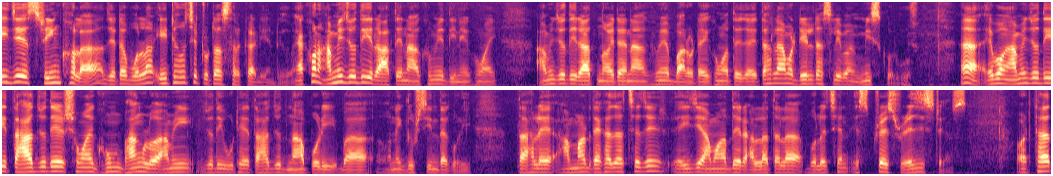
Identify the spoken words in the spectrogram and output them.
এই যে শৃঙ্খলা যেটা বললাম এটা হচ্ছে টোটাল সার্কাডিয়ান রিদম এখন আমি যদি রাতে না ঘুমিয়ে দিনে ঘুমাই আমি যদি রাত নয়টায় না ঘুমিয়ে বারোটায় ঘুমাতে যাই তাহলে আমার ডেল্টা স্লিপ আমি মিস করব। হ্যাঁ এবং আমি যদি তাহাজুদের সময় ঘুম ভাঙলো আমি যদি উঠে তাহাজুদ না পড়ি বা অনেক দুশ্চিন্তা করি তাহলে আমার দেখা যাচ্ছে যে এই যে আমাদের আল্লাহ তালা বলেছেন স্ট্রেস রেজিস্ট্যান্স অর্থাৎ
